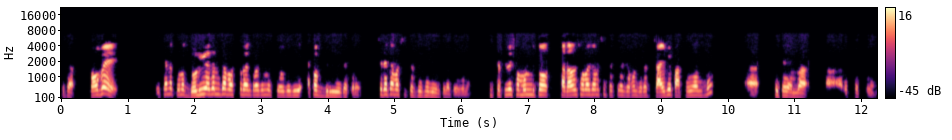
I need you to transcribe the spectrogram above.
সেটা। তবে এখানে কোনো দলীয় এজেন্ডা বাস্তবায়ন করার জন্য কেউ যদি একক বিরোধিতা করে, সেটাকে আমরা শিক্ষার্থী হিসেবে বিবেচনা করব না। শিক্ষার্থীদের সমন্বিত সাধারণ সবাই যখন শিক্ষার্থীরা যখন যেটা চাইবে পাশে আসবে সেটাই আমরা রেসপেক্ট করব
